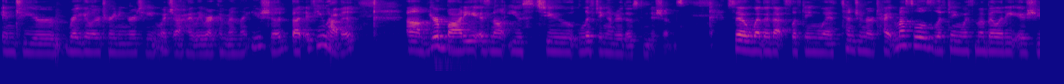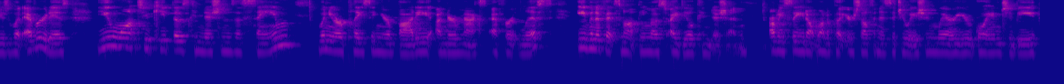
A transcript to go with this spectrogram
into your regular training routine, which I highly recommend that you should, but if you haven't, um, your body is not used to lifting under those conditions. So, whether that's lifting with tension or tight muscles, lifting with mobility issues, whatever it is, you want to keep those conditions the same when you're placing your body under max effort lifts, even if it's not the most ideal condition obviously you don't want to put yourself in a situation where you're going to be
